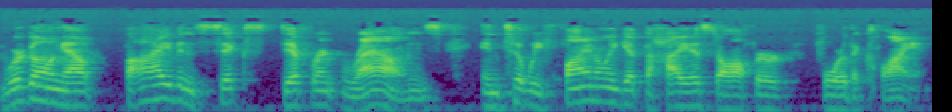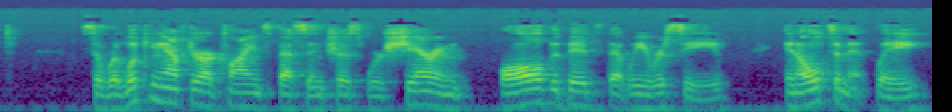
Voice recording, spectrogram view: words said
we're going out five and six different rounds until we finally get the highest offer for the client. So we're looking after our client's best interest. We're sharing all the bids that we receive and ultimately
